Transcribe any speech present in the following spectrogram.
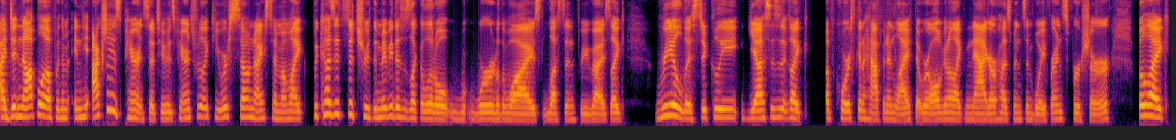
I did not blow up with him. And he, actually, his parents said too. His parents were like, You were so nice to him. I'm like, Because it's the truth. And maybe this is like a little word of the wise lesson for you guys. Like, realistically, yes, is it like, of course, to happen in life that we're all to like nag our husbands and boyfriends for sure. But like,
